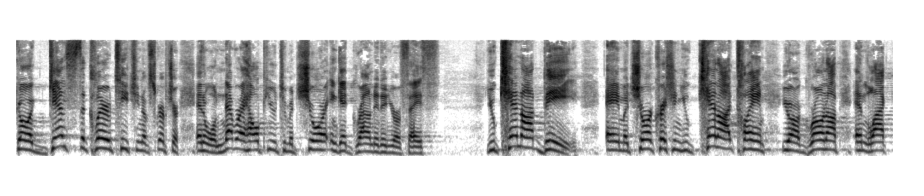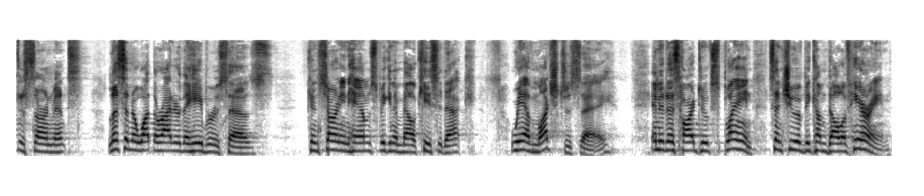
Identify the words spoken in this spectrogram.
go against the clear teaching of Scripture, and it will never help you to mature and get grounded in your faith. You cannot be a mature Christian. You cannot claim you are grown up and lack discernment. Listen to what the writer of the Hebrews says concerning him, speaking of Melchizedek. We have much to say, and it is hard to explain since you have become dull of hearing.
